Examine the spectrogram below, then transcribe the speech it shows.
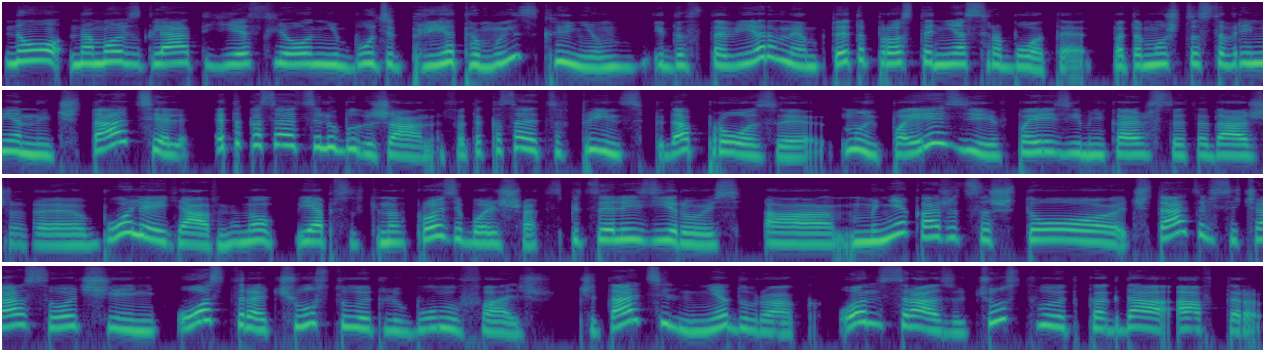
Но, на мой взгляд, если он не будет при этом искренним и достоверным, то это просто не сработает. Потому что современный читатель, это касается любых жанров, это касается, в принципе, да, прозы, ну и поэзии. В поэзии, мне кажется, это даже более явно, но я все-таки на прозе больше специализируюсь. А, мне кажется, что читатель сейчас очень остро чувствует любую фальшь. Читатель не дурак. Он сразу чувствует, когда автор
